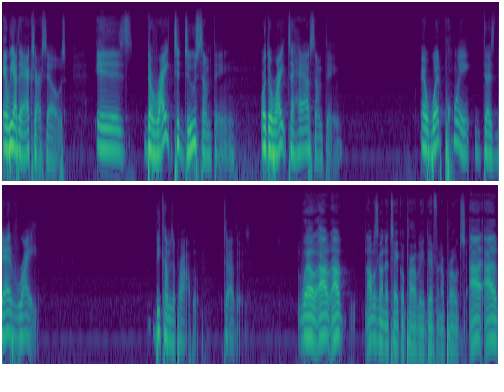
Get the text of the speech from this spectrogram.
And we have to ask ourselves is the right to do something or the right to have something at what point does that right becomes a problem to others? Well, I I I was gonna take a probably a different approach. I I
